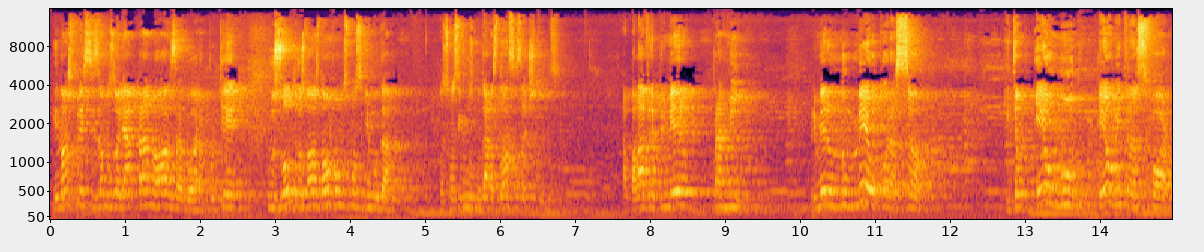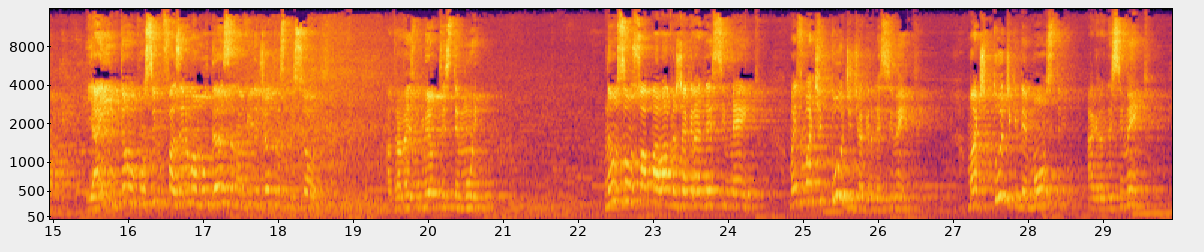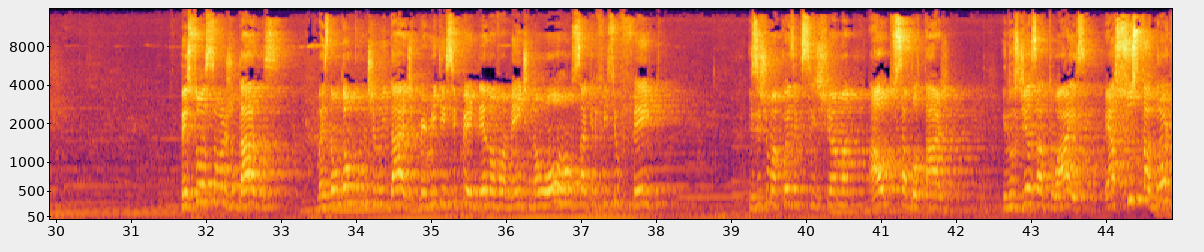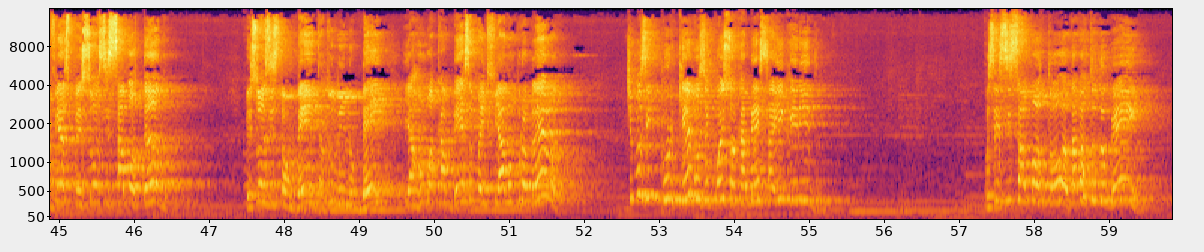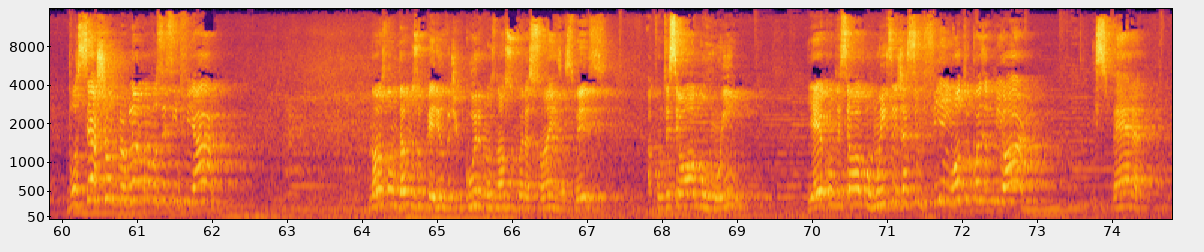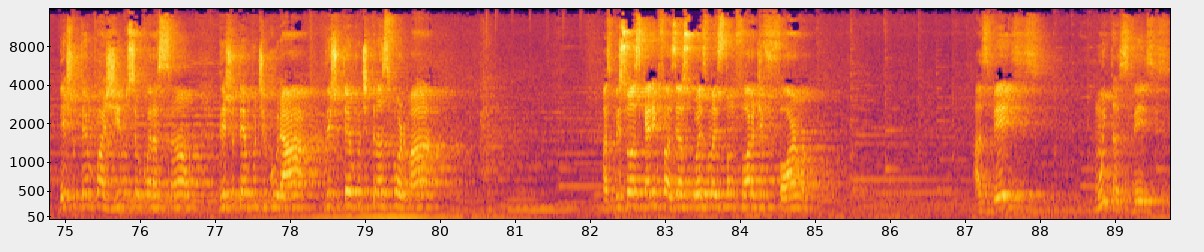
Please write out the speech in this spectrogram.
E nós precisamos olhar para nós agora, porque os outros nós não vamos conseguir mudar. Nós conseguimos mudar as nossas atitudes. A palavra é primeiro para mim, primeiro no meu coração. Então eu mudo, eu me transformo. E aí então eu consigo fazer uma mudança na vida de outras pessoas através do meu testemunho. Não são só palavras de agradecimento, mas uma atitude de agradecimento. Uma atitude que demonstre agradecimento. Pessoas são ajudadas mas não dão continuidade, permitem se perder novamente, não honram o sacrifício feito. Existe uma coisa que se chama autossabotagem. E nos dias atuais é assustador ver as pessoas se sabotando. Pessoas estão bem, está tudo indo bem e arruma a cabeça para enfiar num problema. Tipo assim, por que você pôs sua cabeça aí, querido? Você se sabotou, estava tudo bem. Você achou um problema para você se enfiar. Nós não damos o período de cura nos nossos corações, às vezes. Aconteceu algo ruim, e aí aconteceu algo ruim, você já se enfia em outra coisa pior. Espera, deixa o tempo agir no seu coração, deixa o tempo te curar, deixa o tempo te transformar. As pessoas querem fazer as coisas, mas estão fora de forma. Às vezes, muitas vezes,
